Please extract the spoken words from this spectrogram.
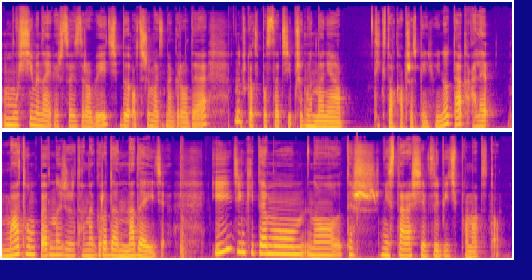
musimy najpierw coś zrobić, by otrzymać nagrodę, na przykład w postaci przeglądania TikToka przez 5 minut, tak? Ale ma tą pewność, że ta nagroda nadejdzie. I dzięki temu no, też nie stara się wybić ponad to.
